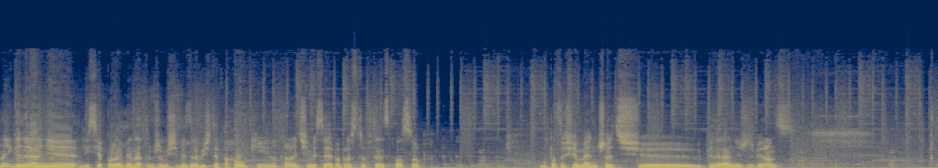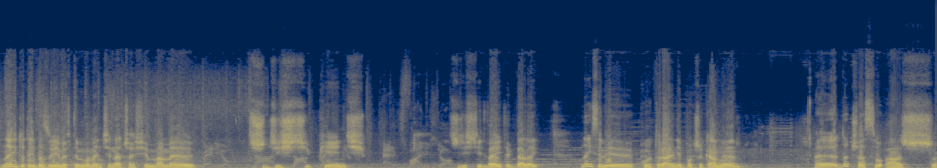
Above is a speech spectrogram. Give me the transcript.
No i generalnie misja polega na tym, że musimy zrobić te pachołki. No to lecimy sobie po prostu w ten sposób. Bo po co się męczyć, yy, generalnie rzecz biorąc. No i tutaj bazujemy w tym momencie na czasie. Mamy 35, 32 i tak dalej. No i sobie kulturalnie poczekamy e, do czasu, aż e,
